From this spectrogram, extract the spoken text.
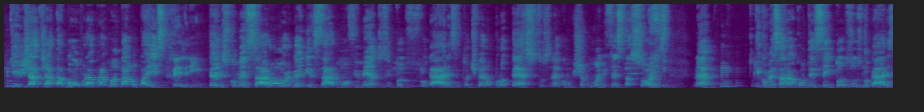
que ele já, já tá bom pra mandar no país. Pedrinho. Então eles começaram a organizar movimentos em todos os lugares, então tiveram protestos, né, como que chama, manifestações, Sim. né, que começaram a acontecer em todos os lugares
